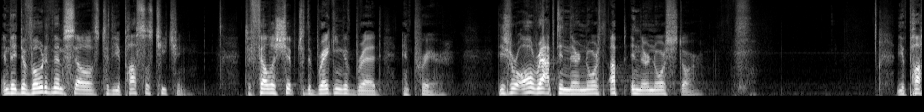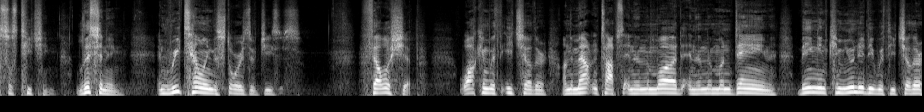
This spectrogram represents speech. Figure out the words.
And they devoted themselves to the apostles' teaching, to fellowship, to the breaking of bread and prayer. These were all wrapped in their north up in their North Star. The apostles' teaching, listening, and retelling the stories of Jesus fellowship, walking with each other on the mountaintops and in the mud and in the mundane, being in community with each other.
